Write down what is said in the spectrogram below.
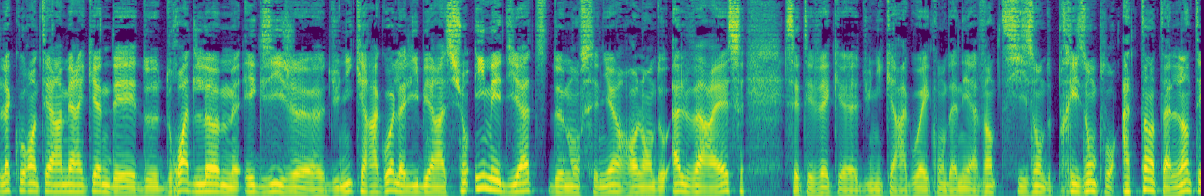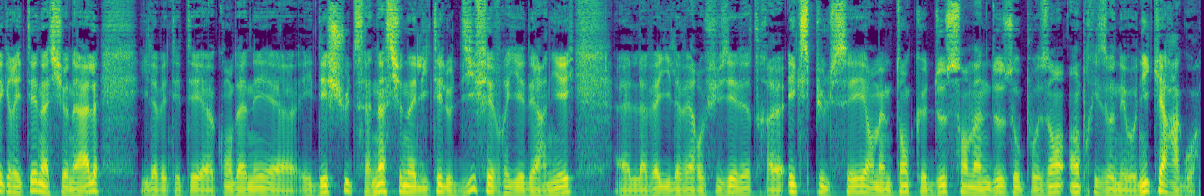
La Cour interaméricaine des de droits de l'homme exige euh, du Nicaragua la libération immédiate de Monseigneur Rolando Alvarez. Cet évêque euh, du Nicaragua est condamné à 26 ans de prison pour atteinte à l'intégrité nationale. Il avait été euh, condamné et déchu de sa nationalité le 10 février dernier. La veille, il avait refusé d'être expulsé en même temps que 222 opposants emprisonnés au Nicaragua.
